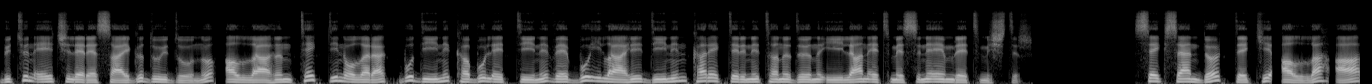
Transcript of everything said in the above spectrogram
bütün elçilere saygı duyduğunu, Allah'ın tek din olarak bu dini kabul ettiğini ve bu ilahi dinin karakterini tanıdığını ilan etmesini emretmiştir. 84'deki Allah a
